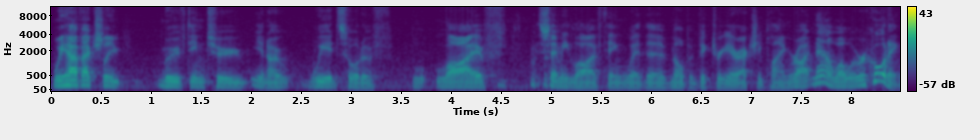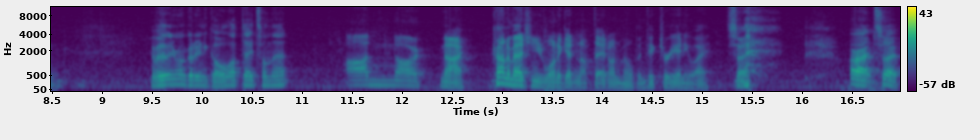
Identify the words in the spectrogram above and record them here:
we have actually moved into you know weird sort of live, semi-live thing where the Melbourne Victory are actually playing right now while we're recording. Have anyone got any goal updates on that? Uh no. No, can't imagine you'd want to get an update on Melbourne Victory anyway. So, all right, so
